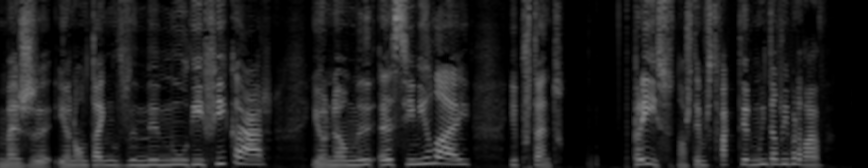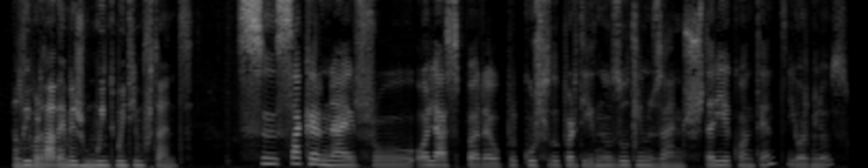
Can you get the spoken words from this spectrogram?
Mas eh, eu não tenho de me modificar. Eu não me assimilei. E, portanto, para isso, nós temos de facto ter muita liberdade. A liberdade é mesmo muito, muito importante. Se Sá Carneiro olhasse para o percurso do partido nos últimos anos, estaria contente e orgulhoso?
